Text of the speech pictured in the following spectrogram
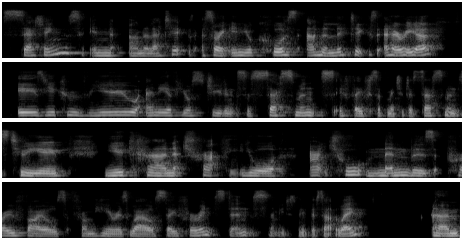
settings in analytics, sorry, in your course analytics area is you can view any of your students' assessments if they've submitted assessments to you. You can track your actual members' profiles from here as well. So, for instance, let me just move this out of the way. Um,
